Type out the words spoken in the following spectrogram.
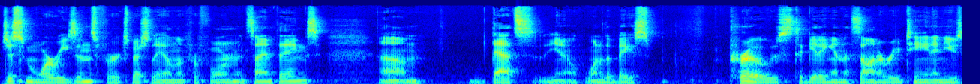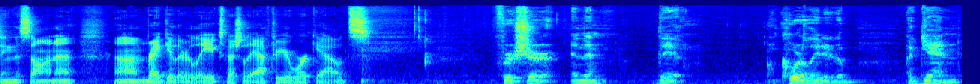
just more reasons for, especially on the performance side of things. Um, that's you know one of the biggest pros to getting in the sauna routine and using the sauna um, regularly, especially after your workouts. For sure, and then they correlated again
